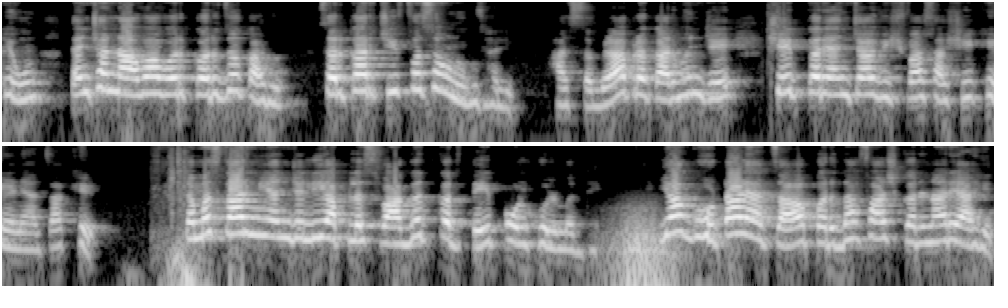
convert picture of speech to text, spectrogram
ठेवून त्यांच्या नावावर कर्ज काढून सरकारची फसवणूक झाली. हा सगळा प्रकार म्हणजे शेतकऱ्यांच्या विश्वासाशी खेळण्याचा खेळ. नमस्कार मी अंजली. आपलं स्वागत करते पोलखोलमध्ये. या घोटाळ्याचा पर्दाफाश करणारे आहेत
